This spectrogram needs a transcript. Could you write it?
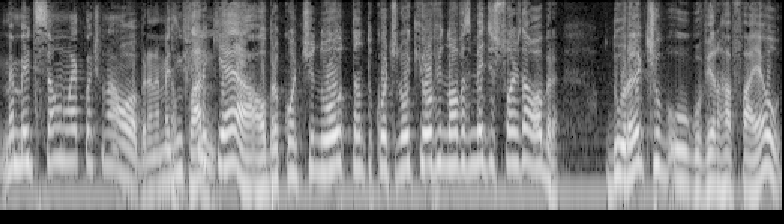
Medição não é continuar a obra, né? Mas enfim. Claro que é, a obra continuou, tanto continuou que houve novas medições da obra. Durante o, o governo Rafael,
